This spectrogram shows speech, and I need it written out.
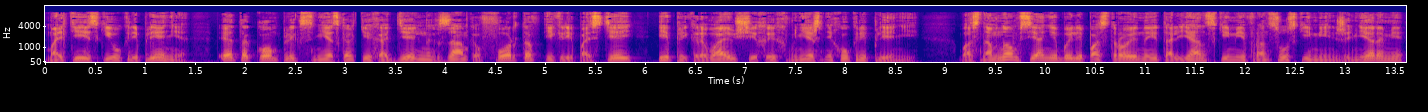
Мальтийские укрепления – это комплекс нескольких отдельных замков, фортов и крепостей и прикрывающих их внешних укреплений. В основном все они были построены итальянскими и французскими инженерами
